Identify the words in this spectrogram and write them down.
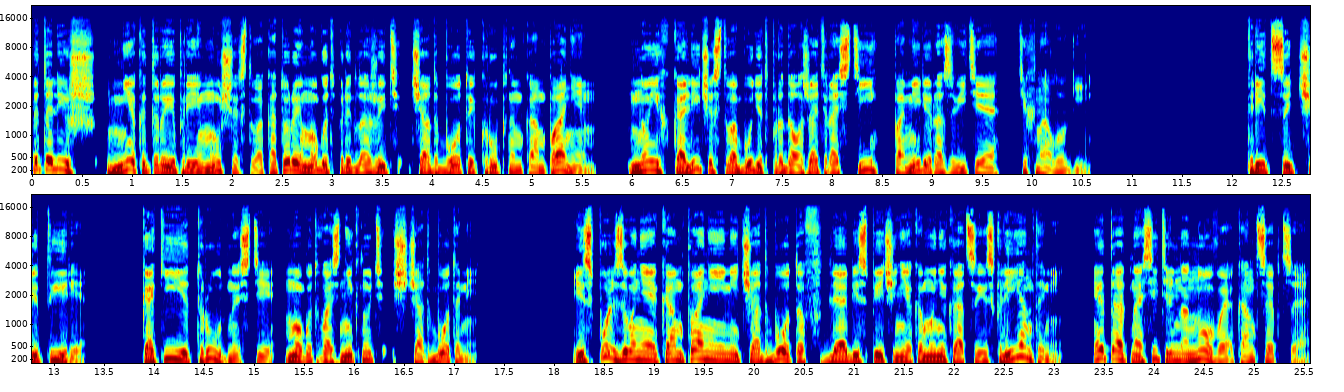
Это лишь некоторые преимущества, которые могут предложить чат-боты крупным компаниям, но их количество будет продолжать расти по мере развития технологий. 34. Какие трудности могут возникнуть с чат-ботами? Использование компаниями чат-ботов для обеспечения коммуникации с клиентами – это относительно новая концепция.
